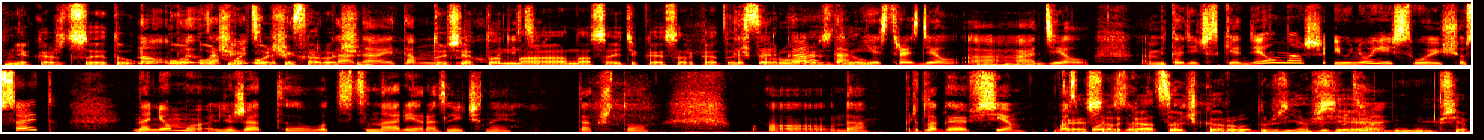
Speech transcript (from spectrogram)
мне кажется, это ну, очень, очень КСРК, хороший. Да, и там То есть находите. это на, на сайте ksrk.ru КСРК, раздел? там есть раздел, угу. отдел, методический отдел наш, и у него есть свой еще сайт. На нем лежат вот сценарии различные. Так что, э, да, предлагаю всем воспользоваться. ksrk.ru, друзья. Все, все,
